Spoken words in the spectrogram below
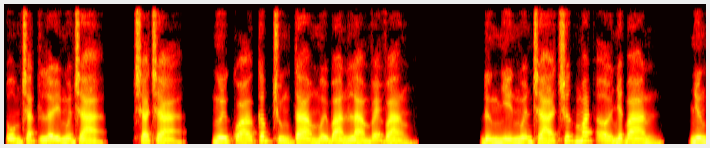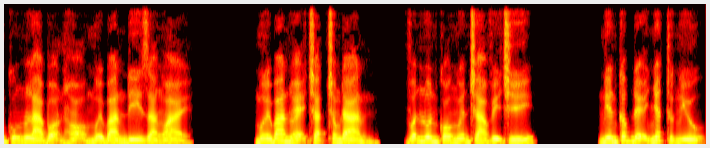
ôm chặt lấy Nguyễn Trà, trà trà, ngươi quá cấp chúng ta 10 ban làm vẻ vang. Đừng nhìn Nguyễn Trà trước mắt ở nhất ban, nhưng cũng là bọn họ 10 ban đi ra ngoài. 10 ban hẹ chặt trong đàn, vẫn luôn có Nguyễn Trà vị trí. Niên cấp đệ nhất thực yêu,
